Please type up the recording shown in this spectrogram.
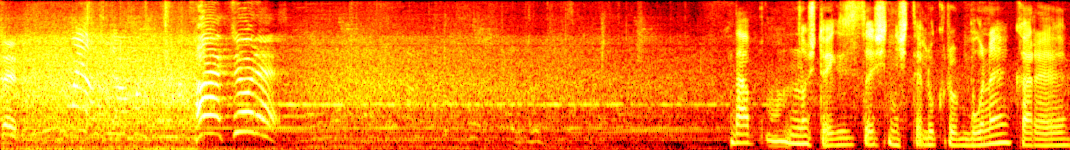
Set. Hai, acțiune! Dar, nu știu, există și niște lucruri bune care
